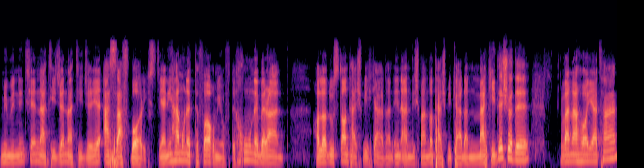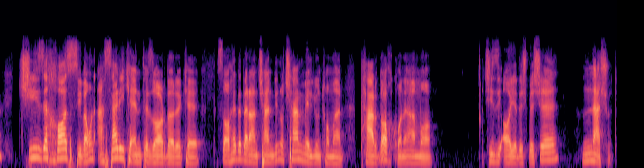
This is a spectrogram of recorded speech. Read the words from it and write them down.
می‌بینید که نتیجه نتیجه باری است. یعنی همون اتفاق میفته خون برند حالا دوستان تشبیه کردن این اندیشمندان تشبیه کردن. مکیده شده و نهایتا چیز خاصی و اون اثری که انتظار داره که صاحب برند چندین و چند میلیون تومن پرداخت کنه اما چیزی آیدش بشه نشده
